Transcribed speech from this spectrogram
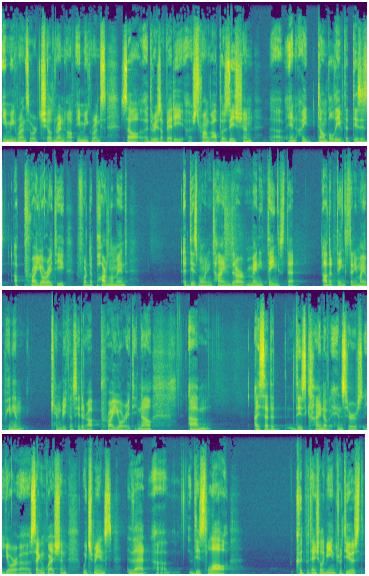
immigrants or children of immigrants. So uh, there is a very uh, strong opposition, and I don't believe that this is a priority for the parliament at this moment in time. There are many things that, other things that, in my opinion, can be considered a priority. Now, um, I said that this kind of answers your uh, second question, which means that uh, this law could potentially be introduced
